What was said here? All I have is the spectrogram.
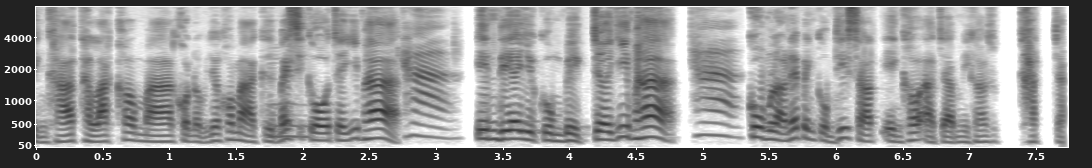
สินค้าทะลักเข้ามาคนอพยพเข้ามาคืออมเม็กซิโกเจอ25ค่ะ อินเดียอยู่กลุ่มบิกเจอ25ค่ะกลุ่มเหล่านี้เป็นกลุ่มที่สหรัฐเองเขาอาจจะมีความขัดใจ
